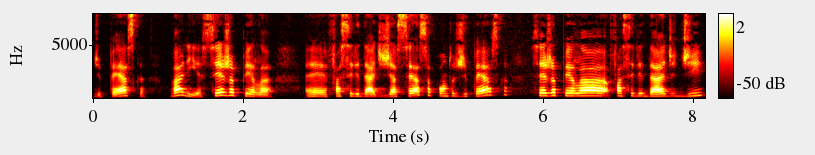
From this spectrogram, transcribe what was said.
de pesca, varia, seja pela é, facilidade de acesso a pontos de pesca, seja pela facilidade de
